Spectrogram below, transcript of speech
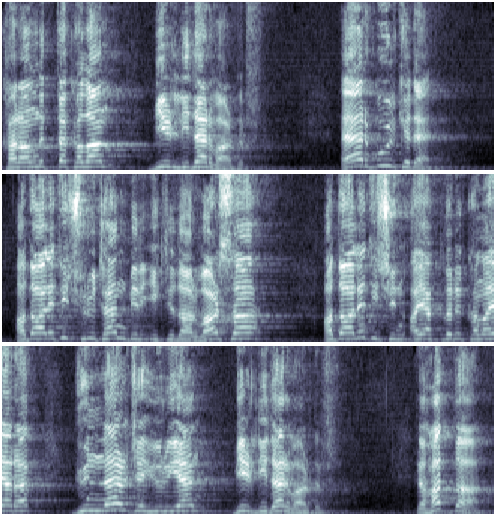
karanlıkta kalan bir lider vardır. Eğer bu ülkede adaleti çürüten bir iktidar varsa adalet için ayakları kanayarak günlerce yürüyen bir lider vardır. Ve hatta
